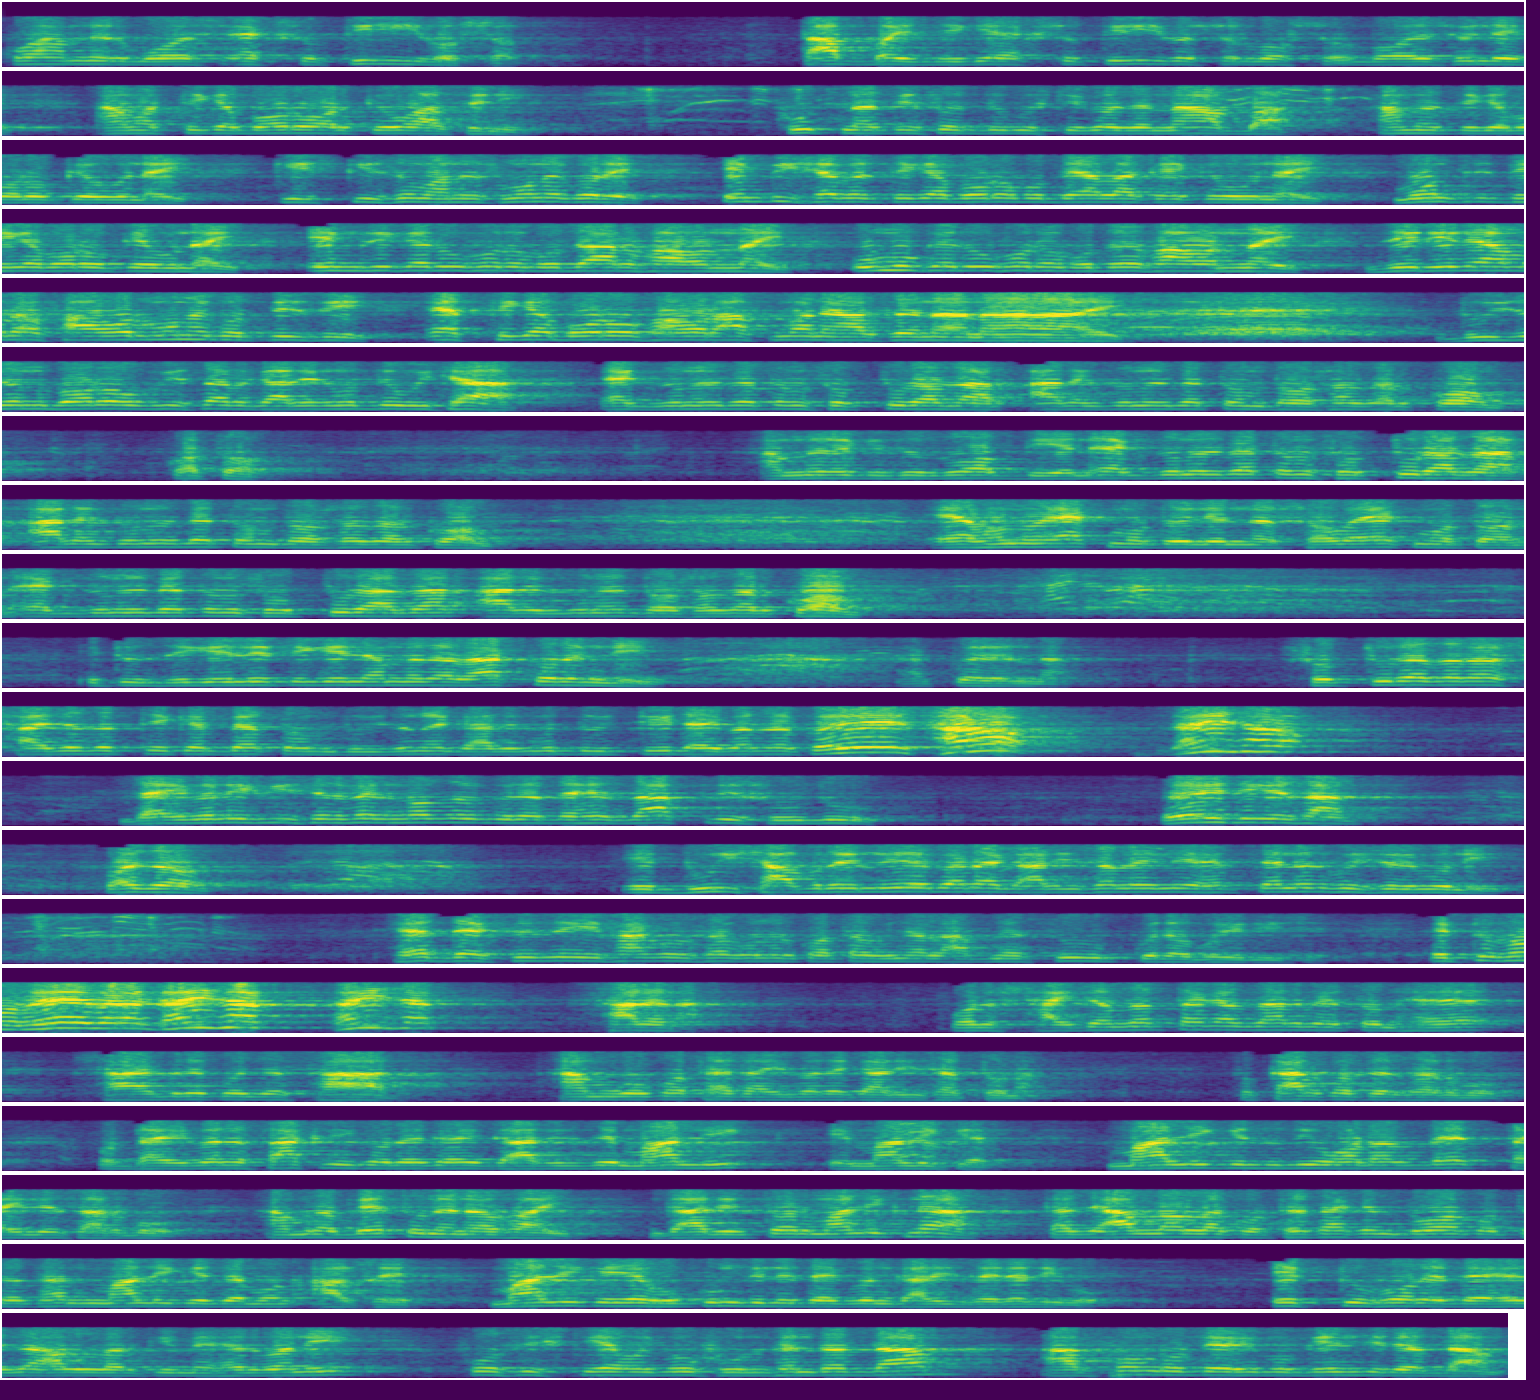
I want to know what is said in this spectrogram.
কো আপনার বয়স একশো তিরিশ বছর। তাব্বাই দিকে একশো তিরিশ বছর বছর বয়স হইলে আমার থেকে বড় আর কেউ আসেনি। ফুটনাতি চোদ্দ গোষ্ঠী করে না আব্বা আমার থেকে বড় কেউ নাই। কিছু মানুষ মনে করে এমপি সাহেবের থেকে বড় বোধ এলাকায় কেউ নাই মন্ত্রী থেকে বড় কেউ নাই আমেরিকার উপরে বোধ আর ফাওয়ার নাই, উমুকের উপরে বোধ ফাওয়ার নাই। যে রে আমরা ফাওয়ার মনে করতেছি, এর থেকে বড় ফাওয়ার আসমানে আছে না নাই? দুইজন বড় অফিসার গাড়ির মধ্যে উঠা, একজনের বেতন সত্তর হাজার আর একজনের বেতন দশ হাজার কম। কত? আপনারা কিছু জবাব দিয়েন। একজনের বেতন সত্তর হাজার আর একজনের বেতন দশ হাজার কম। এখনও একমত হইলেন না, সবাই একমত হন। একজনের বেতন সত্তর হাজার আর একজনের দশ হাজার কম। একটু জিগেলে টিগেলে আপনারা রাগ করেননি? রাগ করেন না। সত্তর হাজার আর ষাট হাজার থেকে বেতন, দুইজনের গাড়ির মধ্যে দুইটি ড্রাইভাররা কয়ে ছাড়ো, গাড়ি ছাড়ো। ড্রাইভারের পিছের ফেল নজর করে দেখে, যাত্রী শুধু। এইদিকে ছাড়। কয়জন? এই দুই সাবরে লিয়ে বেড়া গাড়ি চালাইলে তেলের পয়সা নি। হ্যাঁ দেখছে যে এই ফাগল ছাগলের কথা হইনা লাভ নেই, চুপ করে বই দিয়েছে একটু হে বেড়া, গাড়ি ছাড় গাড়ি ছাড়। ছাড়ে না। পরে ষাট হাজার টাকা যার বেতন হ্যাঁ সাহেবরে কই যে, ছাড়, আমগো কথা ড্রাইভারে গাড়ি ছাড়তো না। তো কার কথা ছাড়বো? ও ড্রাইভারে চাকরি করে গাড়ির যে মালিক, এই মালিকের। মালিকে যদি অর্ডার দেয়, তাইলে ছাড়বো। আমরা বেতনে না ভাই, গাড়ির তো আর মালিক না, কাজে আল্লাহ আল্লাহ করতে থাকেন, দোয়া করতে থাকেন, মালিকে যেমন আসে মালিকে হুকুম দিলে দেখবেন গাড়ি ছেড়ে দিব। একটু পরে দেখে যে আল্লাহর কি মেহরবানি পঁচিশ টিয়া হইব ফুল ফ্যান্টার দাম আর পনেরো টিয়া হইব গেঞ্জিরের দাম।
